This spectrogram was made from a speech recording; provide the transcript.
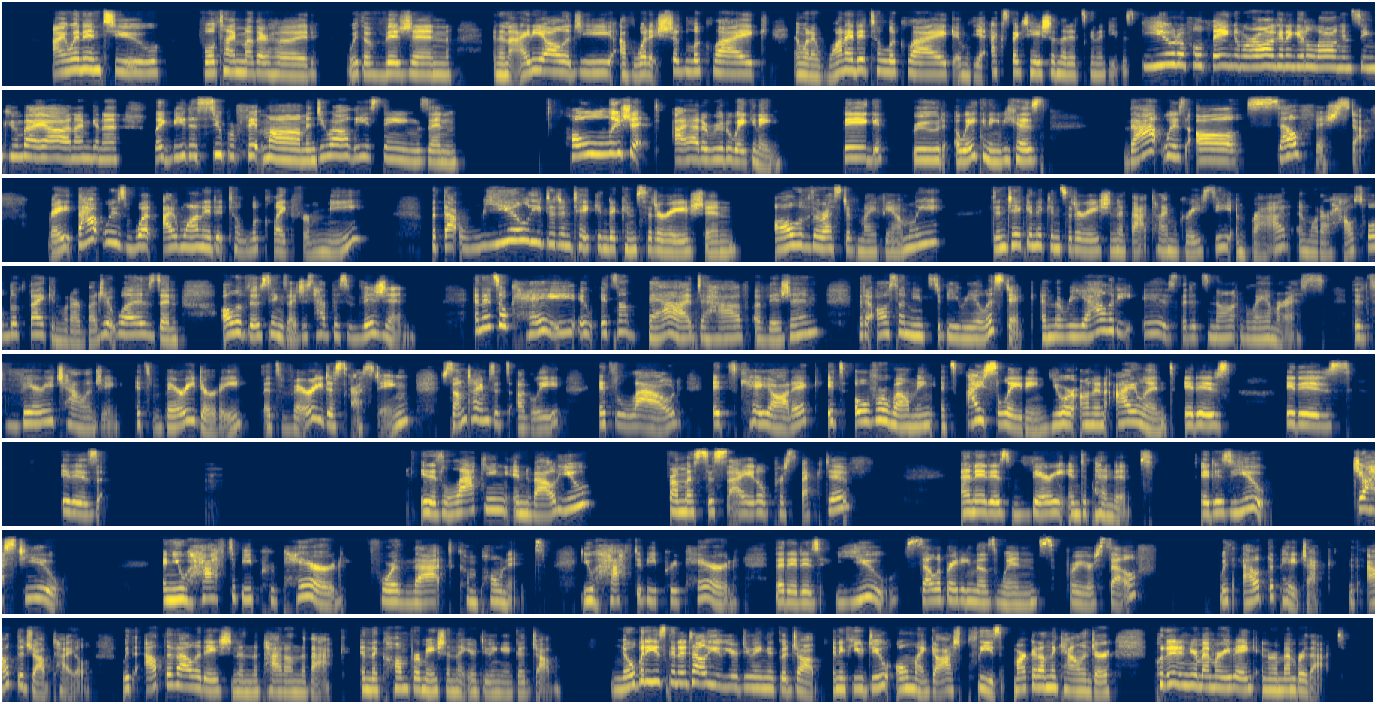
I went into full time motherhood with a vision and an ideology of what it should look like and what I wanted it to look like, and with the expectation that it's going to be this beautiful thing and we're all going to get along and sing kumbaya and I'm going to like be this super fit mom and do all these things. And holy shit, I had a rude awakening, big, rude awakening because that was all selfish stuff, right? That was what I wanted it to look like for me. But that really didn't take into consideration all of the rest of my family, didn't take into consideration at that time Gracie and Brad and what our household looked like and what our budget was and all of those things. I just had this vision. And it's okay. It, it's not bad to have a vision, but it also needs to be realistic. And the reality is that it's not glamorous that it's very challenging. It's very dirty. It's very disgusting. Sometimes it's ugly. It's loud. It's chaotic. It's overwhelming. It's isolating. You are on an island. It is, it is, it is, it is lacking in value from a societal perspective. And it is very independent. It is you, just you. And you have to be prepared for that component. You have to be prepared that it is you celebrating those wins for yourself without the paycheck, without the job title, without the validation and the pat on the back and the confirmation that you're doing a good job. Nobody's going to tell you you're doing a good job. And if you do, oh my gosh, please mark it on the calendar, put it in your memory bank, and remember that.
